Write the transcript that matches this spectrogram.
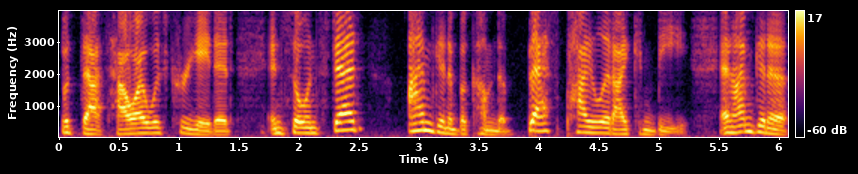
But that's how I was created. And so instead, I'm going to become the best pilot I can be. And I'm going to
